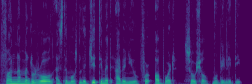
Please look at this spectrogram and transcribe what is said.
fundamental role as the most legitimate avenue for upward social mobility.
